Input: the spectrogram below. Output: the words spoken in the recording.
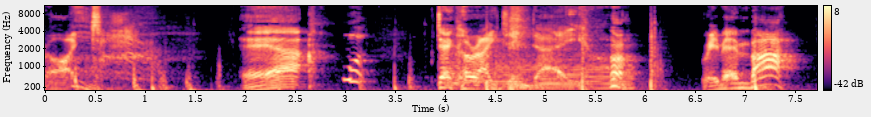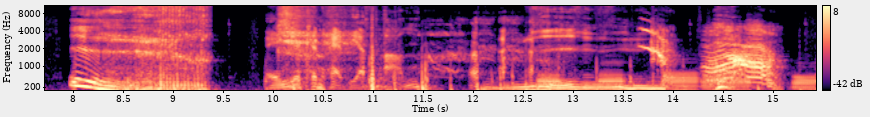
Right. Yeah. What? Decorating day. Huh. Remember? then you can have your fun.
